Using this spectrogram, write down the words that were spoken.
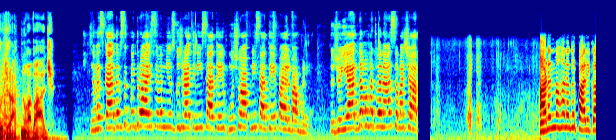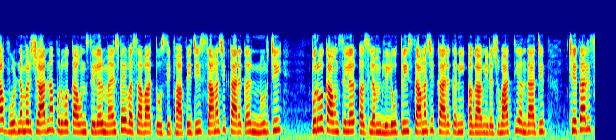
ગુજરાતનો અવાજ. નમસ્કાર દર્શક મિત્રો આઈ સેવન ન્યૂઝ ગુજરાતીની સાથે હું છું આપની સાથે પાયલ બામભણિયા. તો જોઈએ આજના મહત્વના સમાચાર. આણંદ મહાનગરપાલિકા વોર્ડ નંબર ચારના પૂર્વ કાઉન્સિલર મહેશભાઈ વસાવા તોસીફ હાફીજી સામાજિક કાર્યકર નૂરજી પૂર્વ કાઉન્સિલર અસલમ લીલોત્રી સામાજિક કાર્યકરની અગાઉની રજૂઆતથી અંદાજિત છેતાલીસ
